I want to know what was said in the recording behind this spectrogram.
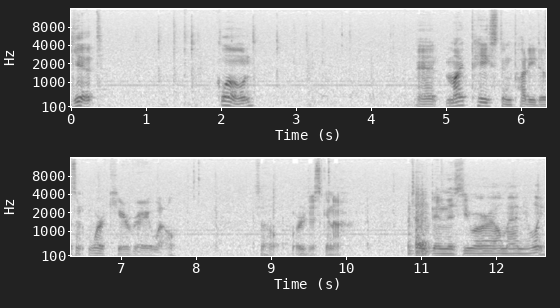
git clone and my paste and putty doesn't work here very well so we're just gonna type in this URL manually,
